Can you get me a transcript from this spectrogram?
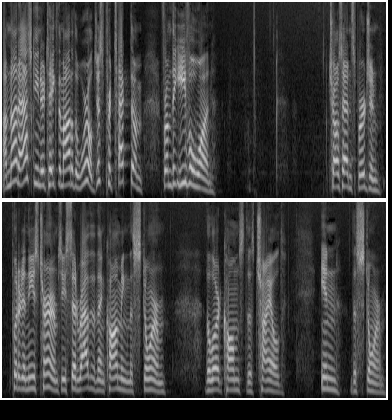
I'm not asking you to take them out of the world, just protect them from the evil one. Charles Haddon Spurgeon put it in these terms. He said, rather than calming the storm, the Lord calms the child in the storm.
